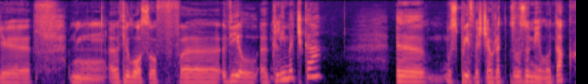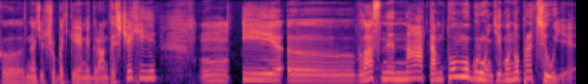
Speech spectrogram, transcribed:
е, філософ Віл Клімечка. Ну, з прізвища вже зрозуміло, так? Значить, що батьки емігранти з Чехії. І, е, власне, на там тому ґрунті воно працює.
